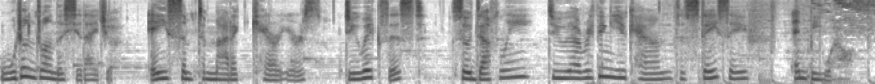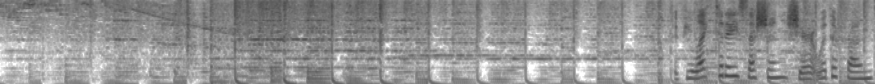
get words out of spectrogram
无症状的携带者 asymptomatic carriers do exist, so definitely do everything you can to stay safe and be well. If you like today's session, share it with a friend,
